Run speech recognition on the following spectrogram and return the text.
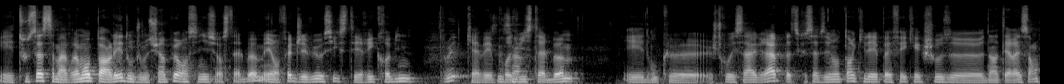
et tout ça, ça m'a vraiment parlé. Donc je me suis un peu renseigné sur cet album. Et en fait, j'ai vu aussi que c'était Rick Rubin Oui, qui avait produit ça. cet album. Et donc, euh, je trouvais ça agréable parce que ça faisait longtemps qu'il n'avait pas fait quelque chose euh, d'intéressant.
